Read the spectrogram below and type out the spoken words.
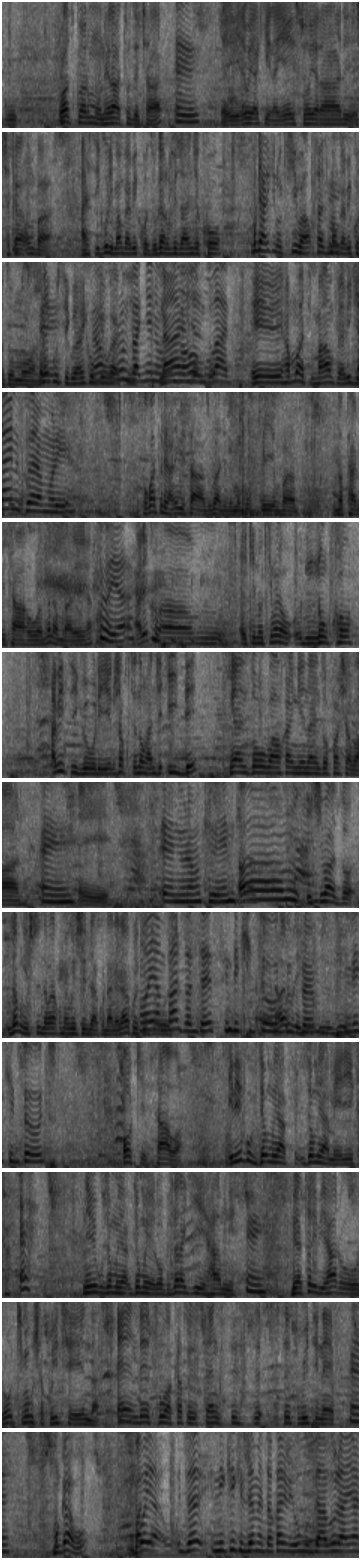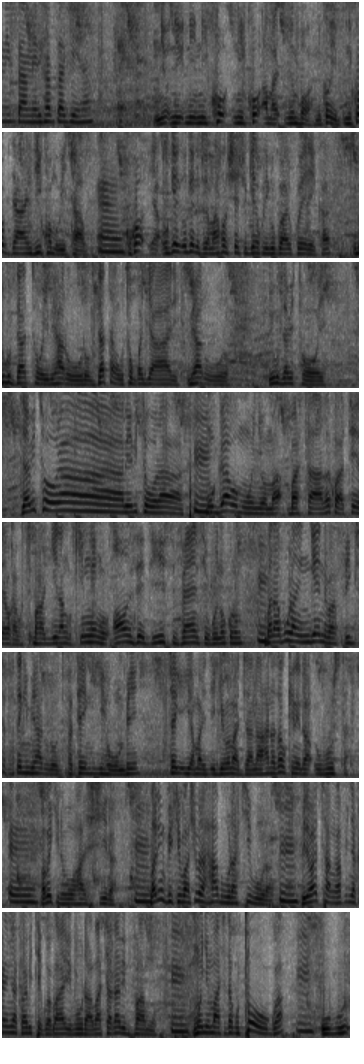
gu Wazi ko ari umuntu yaratuze cyane Eh, yewe yakina Yesu aho yarari shaka umva asigura impamvu yabikoze. Ubwo numva zanje ko bwa hari ikintu kiba utazi impamvu yabikoze umuntu Eh. mbega usigura ariko Na- ubwo bwati urumva nyene wumva wo mubaza. eh nkamubaza impamvu yabigize cyane kubera muri kuko turi hani bisanzwe ubwanjye ndi mugufi mva ndatabitaho mbona murareha. Oya ariko um, ikintu kimwe no- nuko abisiguriye nshaka kutendo nkanje ide. Ngira nzobaho kandi ngira nzofasha abantu Eh, eh eh, ni uramukiriye n'ikibazo um, ikibazo. Ndo mwishuri ndabona ko mengo ishuri byakunaniye nawe kuri oya kijuju mbaza je sindi kijuju sindi kijuju okay sawa. Ibihugu vyo muri vyo muri Amerika. Eh. n'ibihugu vyo muri Europe vyaragiye hamwe. Biratora ibiharuro kimwe gushika kuri 9 1 2 3 4 5 6 7 8 9 eh. mugabo oya niki kivyemeza ko ari ibihugu vya buraya n'ivya amerika vyagiye hamwe ni- ni- ni- niko niko ama mbo niko niko vyandikwa mu bitabo Eh. kuko ya, uge- ugejeje amako sheshe ugiye kuri Google ari kwereka ibihugu vyatoye ibiharuro vyatanga gutorwa ryari ibiharuro ibihugu vyabitoye vyabitora bitora mugabo mu nyuma basanga bakagu- bakagira ngo kimwe ngo 11 10 20 ubwo no kuno barabura ingene bafixa dufate nk'ibiharuro dufate nk'igihumbi. Igihumbi amajana hano za gukenera ubusa. Eh. baba ikintu bohashira barumva ikintu bashobora habura kibura. Birabacanga hafi imyaka n'imyaka babitegura barabibura batara bivamwo mu nyuma hakiza gutorwa.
